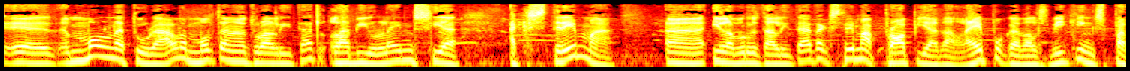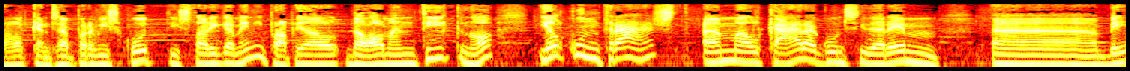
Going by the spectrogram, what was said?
eh, molt natural, amb molta naturalitat, la violència extrema eh, i la brutalitat extrema pròpia de l'època dels vikings, per al que ens ha perviscut històricament, i pròpia del, de l'home antic, no? i el contrast amb el que ara considerem eh, bé,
